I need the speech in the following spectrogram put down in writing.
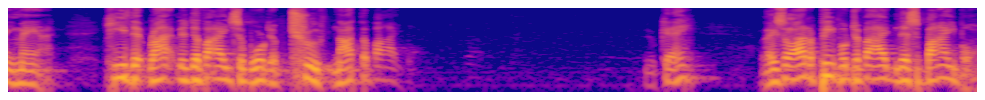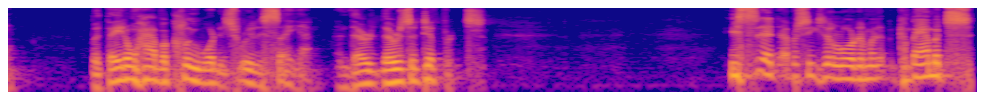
Amen. He that rightly divides the word of truth, not the Bible. Okay? There's a lot of people dividing this Bible but they don't have a clue what it's really saying. And there, there's a difference. He said, I the Lord, commandments,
